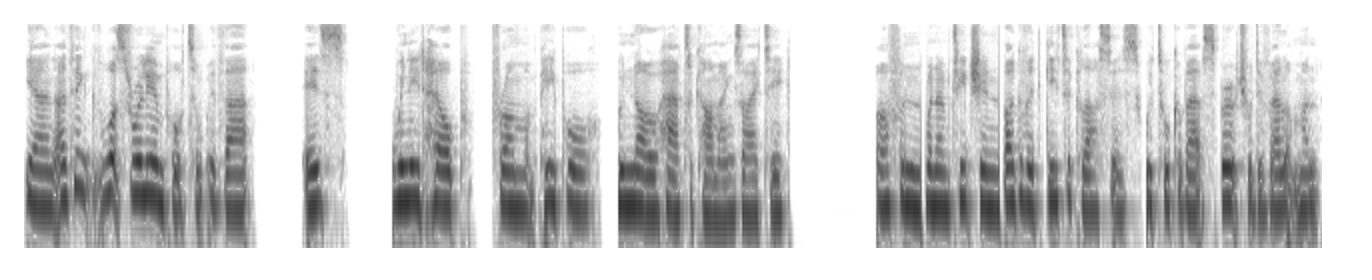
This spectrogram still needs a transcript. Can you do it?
Yeah, and I think what's really important with that is we need help from people who know how to calm anxiety. Often, when I'm teaching Bhagavad Gita classes, we talk about spiritual development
